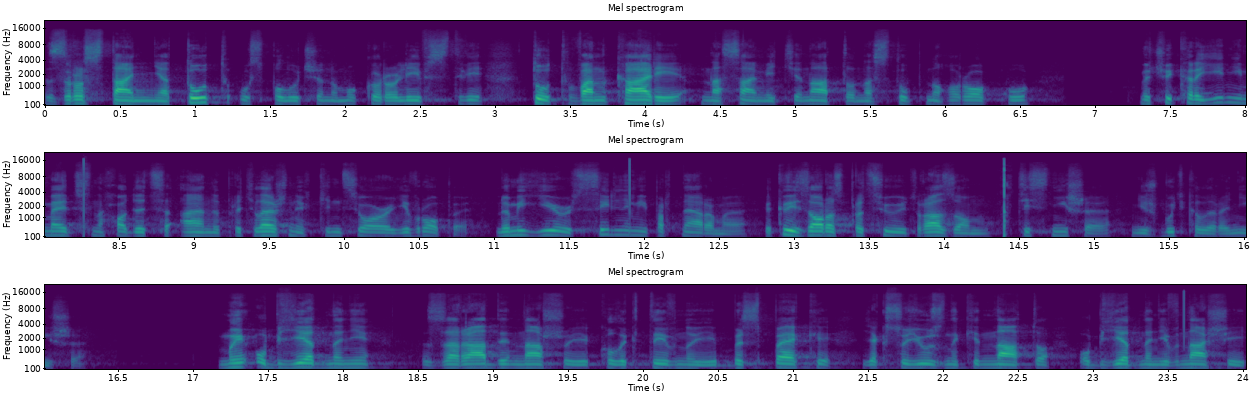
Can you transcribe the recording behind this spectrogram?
зростання тут, у Сполученому Королівстві, тут в Анкарі на саміті НАТО наступного року. Ми цій країні мають знаходитися а на протилежних кінцях Європи. Но ми є сильними партнерами, які зараз працюють разом тісніше, ніж будь-коли раніше. Ми об'єднані заради нашої колективної безпеки як союзники НАТО, об'єднані в нашій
